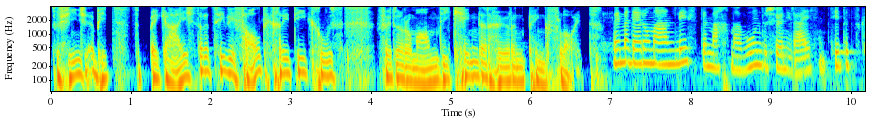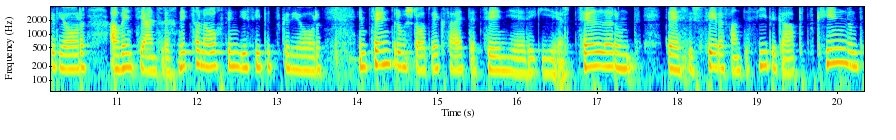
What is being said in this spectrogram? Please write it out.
Du scheinst ein bisschen begeistert zu sein. Wie fällt Kritik aus für den Roman «Die Kinder hören Pink Floyd»? Wenn man den Roman liest, dann macht man wunderschöne Reisen in die 70er Jahre, auch wenn sie einem nicht so nach sind, die 70er Jahre. Im Zentrum steht, wie gesagt, der zehnjährige Erzähler und das ist sehr ein fantasiebegabtes Kind und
